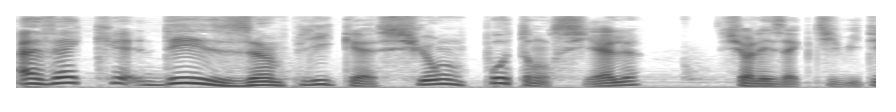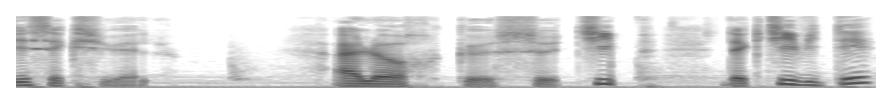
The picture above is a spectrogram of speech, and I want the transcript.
avec des implications potentielles sur les activités sexuelles. Alors que ce type d'activité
